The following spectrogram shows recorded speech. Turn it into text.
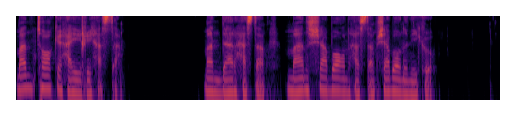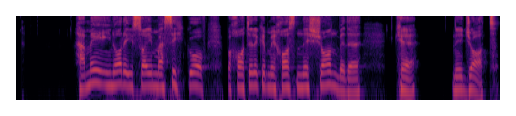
من تاک حقیقی هستم. من در هستم. من شبان هستم. شبان نیکو. همه اینا رو عیسی مسیح گفت به خاطر که می‌خواست نشان بده که نجات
